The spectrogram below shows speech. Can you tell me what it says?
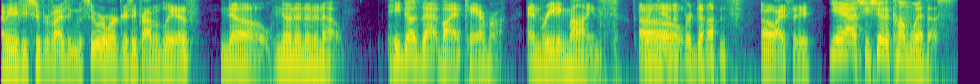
I mean, if he's supervising the sewer workers, he probably is. No, no, no, no, no, no. He does that via camera and reading minds, like Oh. Yennefer does. Oh, I see. Yeah, she should have come with us.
